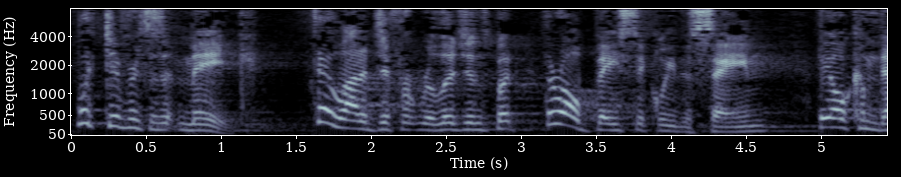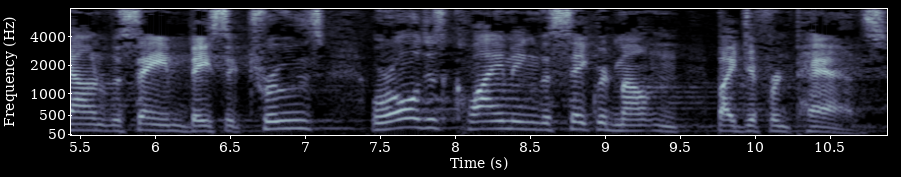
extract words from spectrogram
what difference does it make? There are a lot of different religions, but they're all basically the same. They all come down to the same basic truths. We're all just climbing the sacred mountain by different paths.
